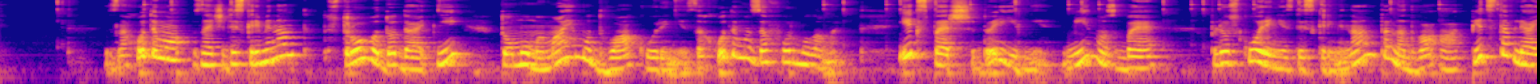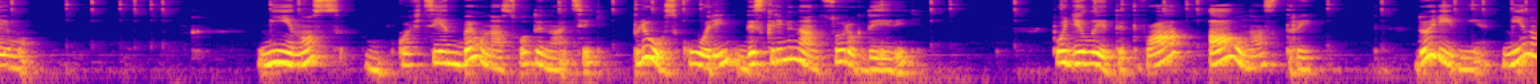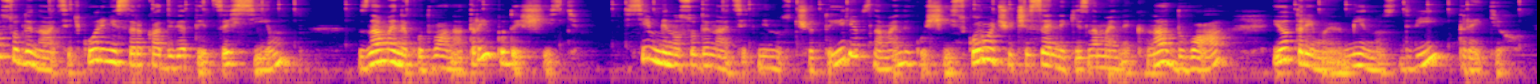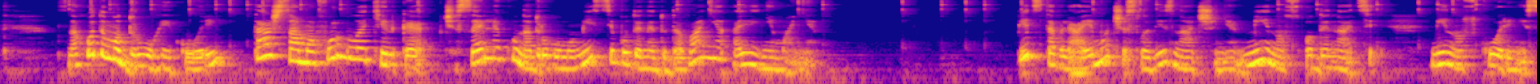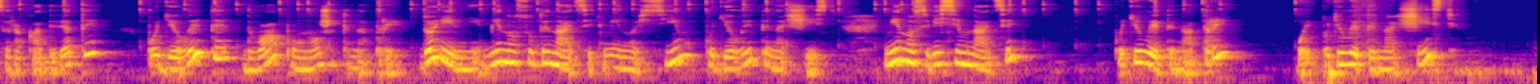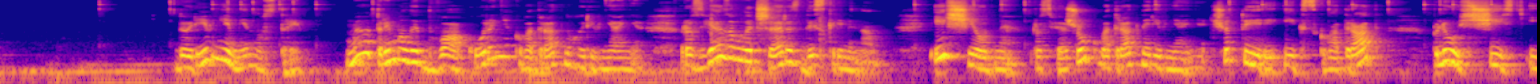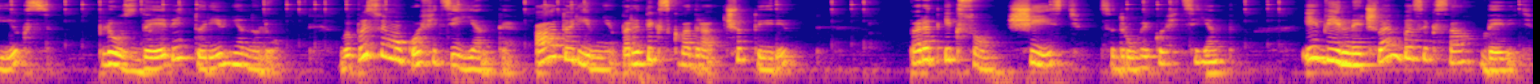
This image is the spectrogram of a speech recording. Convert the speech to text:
Знаходимо, значить, дискримінант строго додатній, тому ми маємо два корені. Заходимо за формулами. Х перше дорівнює мінус b плюс корінь із дискримінанта на 2а. Підставляємо. Мінус коефіцієнт b у нас 11, плюс корінь, дискримінант 49, поділити 2, а у нас 3. Дорівнює мінус 11, корінь із 49 це 7. Знаменнику 2 на 3 буде 6. 7 мінус 11 мінус 4 в знаменнику 6. Скорочую чисельник і знаменник на 2 і отримую мінус 2 третіх. Знаходимо другий корінь. Та ж сама формула, тільки чисельнику на другому місці буде не додавання, а віднімання. Підставляємо числові значення. Мінус 11 мінус корінь із 49 поділити 2 помножити на 3. Дорівнює мінус 11 мінус 7 поділити на 6. Мінус 18 поділити на 3, ой, поділити на 6 дорівнює мінус 3. Ми отримали два корені квадратного рівняння. Розв'язували через дискримінант. І ще одне розв'яжу квадратне рівняння. 4х квадрат плюс 6х плюс 9 дорівнює 0. Виписуємо коефіцієнти. А дорівнює перед х квадрат 4, перед х 6, це другий коефіцієнт, і вільний член без х 9.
